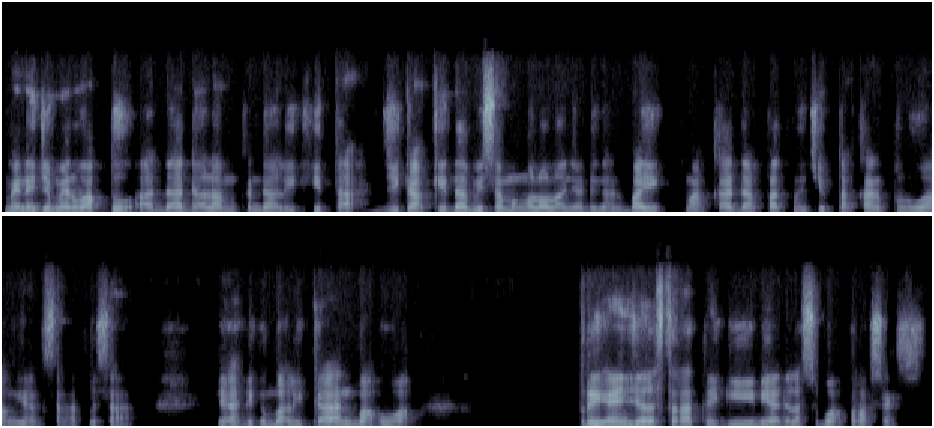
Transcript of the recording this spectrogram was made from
Manajemen waktu ada dalam kendali kita. Jika kita bisa mengelolanya dengan baik, maka dapat menciptakan peluang yang sangat besar. Ya, dikembalikan bahwa Three Angel strategi ini adalah sebuah proses.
